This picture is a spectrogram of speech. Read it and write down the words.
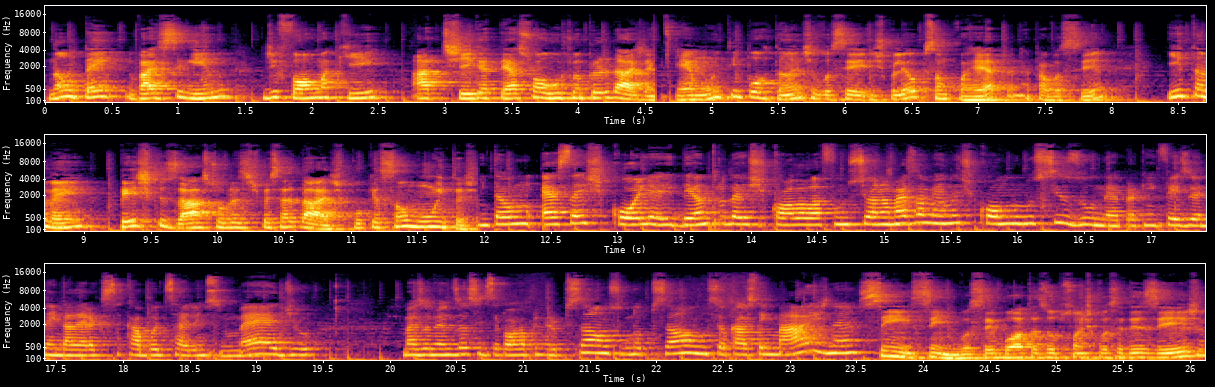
Não tem, vai seguindo de forma que chegue até a sua última prioridade. Né? É muito importante você escolher a opção correta né, para você e também pesquisar sobre as especialidades, porque são muitas. Então, essa escolha aí dentro da escola, ela funciona mais ou menos como no SISU, né? Para quem fez o ENEM, galera que acabou de sair do ensino médio, mais ou menos assim, você coloca a primeira opção, segunda opção, no seu caso tem mais, né? Sim, sim. Você bota as opções que você deseja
